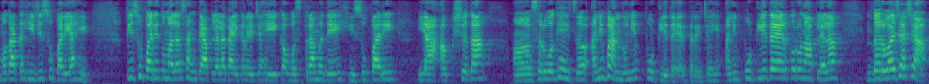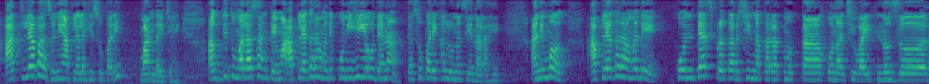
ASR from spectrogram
मग आता ही जी सुपारी आहे ती सुपारी तुम्हाला सांगते आपल्याला काय करायची आहे एका वस्त्रामध्ये ही सुपारी या अक्षता सर्व घ्यायचं आणि बांधून एक पोटली तयार करायची आहे. आणि पोटली तयार करून आपल्याला दरवाजाच्या आतल्या बाजूने आपल्याला ही सुपारी बांधायची आहे. अगदी तुम्हाला सांगते मग आपल्या घरामध्ये कुणीही येऊ द्या ना त्या सुपारी खालूनच येणार आहे. आणि मग आपल्या घरामध्ये कोणत्याच प्रकारची नकारात्मकता कोणाची वाईट नजर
